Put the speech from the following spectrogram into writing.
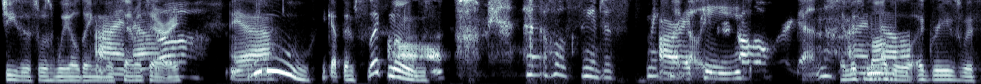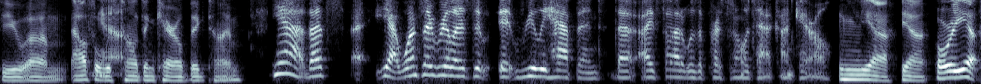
Jesus was wielding in the I cemetery. Oh, Yeah. Woo! He got them slick moves. Aw. oh, man, that whole scene just makes my belly all over again. And Miss I Mazel know. agrees with you. Um, Alpha was taunting Carol big time. Yeah, that's uh, yeah. Once I realized it, it really happened. That I thought it was a personal attack on Carol. Mm, yeah, yeah, or yeah,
